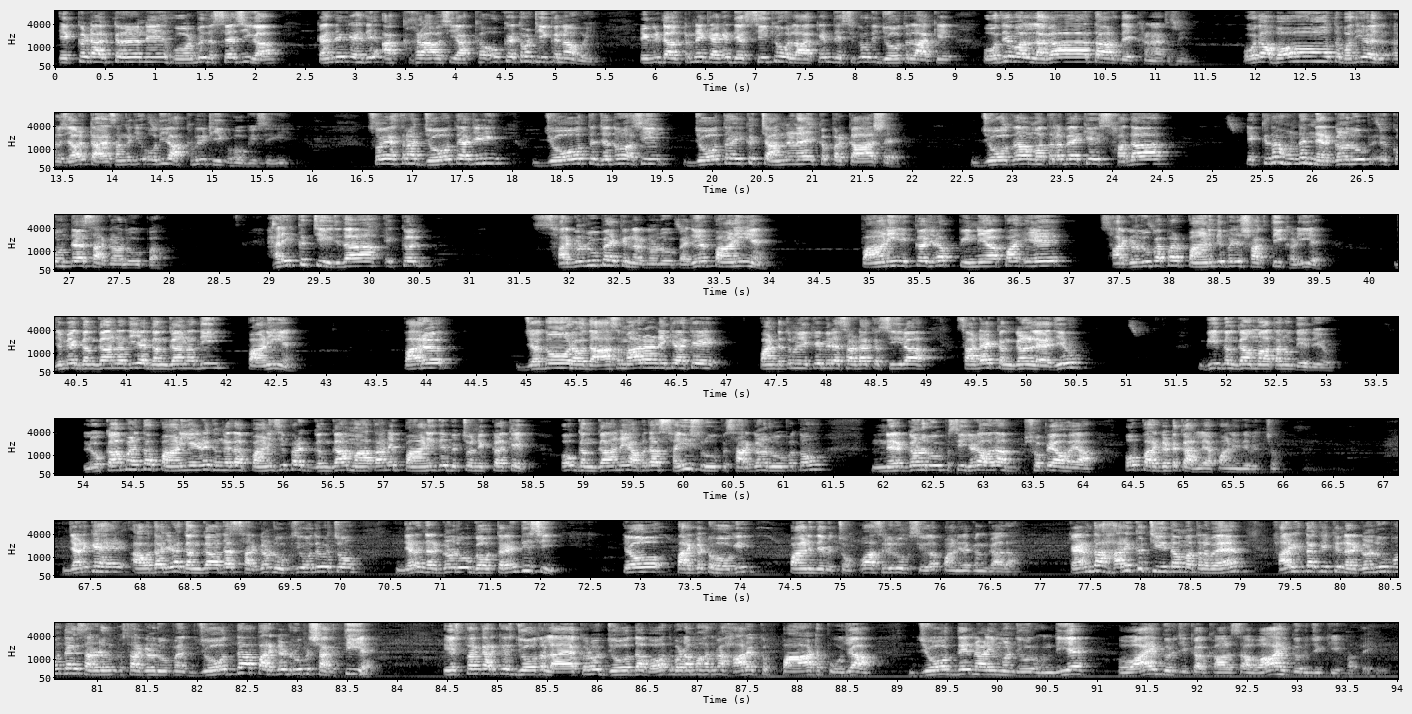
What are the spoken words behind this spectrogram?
ਇੱਕ ਡਾਕਟਰ ਨੇ ਹੋਰ ਵੀ ਦੱਸਿਆ ਸੀਗਾ, ਕਹਿੰਦੇ ਕਿਸੇ ਦੀ ਅੱਖ ਖਰਾਬ ਸੀ, ਅੱਖ ਉਹ ਕਿਤੋਂ ਠੀਕ ਨਾ ਹੋਈ। ਇੱਕ ਡਾਕਟਰ ਨੇ ਕਿਹਾ ਕਿ ਦੇਸੀ ਘਿਓ ਲਾ ਕੇ, ਦੇਸੀ ਘਿਓ ਦੀ ਜੋਤ ਲਾ ਕੇ ਉਹਦੇ ਵੱਲ ਲਗਾਤਾਰ ਦੇਖਣਾ ਹੈ ਤੁਸੀਂ। ਉਹਦਾ ਬਹੁਤ ਵਧੀਆ ਰਿਜ਼ਲਟ ਆਇਆ ਸੰਗਤ ਜੀ, ਉਹਦੀ ਅੱਖ ਵੀ ਠੀਕ ਹੋ ਗਈ ਸੀਗੀ। ਸੋ ਇਸ ਤਰ੍ਹਾਂ ਜੋਤ ਹੈ ਜਿਹੜੀ, ਜੋਤ ਜਦੋਂ ਅਸੀਂ, ਜੋਤ ਇੱਕ ਚਾਨਣ ਹੈ, ਇੱਕ ਪ੍ਰਕਾਸ਼ ਹੈ। ਜੋਤ ਦਾ ਮਤਲਬ ਹੈ ਕਿ ਸਦਾ ਇੱਕ ਨਾ ਹੁੰਦਾ ਨਿਰਗਣ ਰੂਪ, ਇੱਕ ਹੁੰਦਾ ਸਰਗਣ ਰੂਪ। ਹਰ ਇੱਕ ਚੀਜ਼ ਦਾ ਇੱਕ ਸਰਗਣ ਰੂਪ ਹੈ, ਇੱਕ ਨਿਰਗਣ ਰੂਪ ਹੈ। ਜਿਵੇਂ ਪਾਣੀ ਹੈ ਪਾਣੀ ਇੱਕ ਜਿਹੜਾ ਪੀਨੇ ਆਪਾਂ, ਇਹ ਸਰਗਣ ਰੂਪ ਹੈ, ਪਰ ਪਾਣੀ ਦੇ ਵਿੱਚ ਸ਼ਕਤੀ ਖੜੀ ਹੈ। ਜਿਵੇਂ ਗੰਗਾ ਨਦੀ ਹੈ, ਗੰਗਾ ਨਦੀ ਪਾਣੀ ਹੈ। ਪਰ ਜਦੋਂ ਰਵਿਦਾਸ ਮਹਾਰਾਜ ਨੇ ਕਿਹਾ ਕਿ ਪੰਡਤ ਨੂੰ ਇਹ ਕਿ ਮੇਰਾ ਸਾਡਾ ਕਸੀਰਾ, ਸਾਡਾ ਇਹ ਕੰਗਣ ਲੈ ਜਿਓ, ਵੀ ਗੰਗਾ ਮਾਤਾ ਨੂੰ ਦੇ ਦਿਓ। ਲੋਕਾਂ ਆਪਣੇ ਤਾਂ ਪਾਣੀ ਹੈ, ਜਿਹੜਾ ਗੰਗਾ ਦਾ ਪਾਣੀ ਸੀ, ਪਰ ਗੰਗਾ ਮਾਤਾ ਨੇ ਪਾਣੀ ਦੇ ਵਿੱਚੋਂ ਨਿਕਲ ਕੇ ਉਹ ਗੰਗਾ ਨੇ ਆਪਦਾ ਸਹੀ ਸਰੂਪ, ਸਰਗਣ ਰੂਪ ਤੋਂ ਨਿਰਗਣ ਰੂਪ ਸੀ, ਜਿਹੜਾ ਉਹਦਾ ਛੁਪਿਆ ਹੋਇਆ। ਉਹ ਪ੍ਰਗਟ ਕਰ ਲਿਆ ਪਾਣੀ ਦੇ ਵਿੱਚੋਂ। ਜਣ ਕੇ ਇਹ ਆਪਦਾ ਜਿਹੜਾ ਗੰਗਾ ਦਾ ਸਰਗਣ ਰੂਪ ਸੀ, ਉਹਦੇ ਵਿੱਚੋਂ ਜਿਹੜਾ ਨਿਰਗਣ ਰੂਪ ਗੌਤ ਰਹਿੰਦੀ ਸੀ, ਤੇ ਉਹ ਪ੍ਰਗਟ ਹੋ ਗਈ ਪਾਣੀ ਦੇ ਵਿੱਚੋਂ। ਉਹ ਅਸਲੀ ਰੂਪ ਸੀ ਉਹਦਾ, ਪਾਣੀ ਦਾ, ਗੰਗਾ ਦਾ। ਕਹਿਣ ਦਾ ਹਰ ਇੱਕ ਚੀਜ਼ ਦਾ ਮਤਲਬ ਹੈ, ਹਰ ਇੱਕ ਦਾ ਇੱਕ ਨਿਰਗਣ ਰੂਪ ਹੁੰਦਾ ਹੈ ਸਰਗਣ ਸਰਗਣ ਰੂਪ ਹੈ। ਜੋਤ ਦਾ ਪ੍ਰਗਟ ਰੂਪ ਸ਼ਕਤੀ ਹੈ। ਇਸ ਤਰ੍ਹਾਂ ਕਰਕੇ ਜੋਤ ਲਾਇਆ ਕਰੋ। ਜੋਤ ਦਾ ਬਹੁਤ ਬੜਾ ਮਹੱਤਵ ਹੈ। ਹਰ ਇੱਕ ਪਾਠ ਪੂਜਾ ਜੋਤ ਦੇ ਨਾਲ ਹੀ ਮਨਜ਼ੂਰ ਹੁੰਦੀ ਹੈ। ਵਾਹਿਗੁਰੂ ਜੀ ਕਾ ਖਾਲਸਾ, ਵਾਹਿਗੁਰੂ ਜੀ ਕੀ ਫਤਿਹ।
